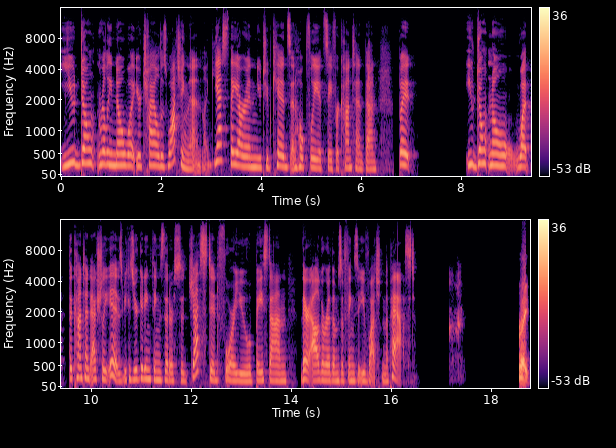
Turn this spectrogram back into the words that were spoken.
you don't really know what your child is watching then. Like, yes, they are in YouTube Kids and hopefully it's safer content then, but you don't know what the content actually is because you're getting things that are suggested for you based on their algorithms of things that you've watched in the past. Right.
